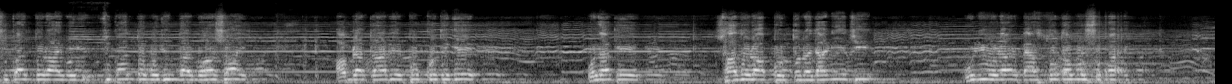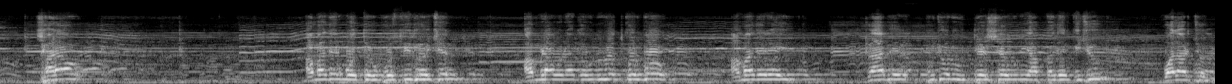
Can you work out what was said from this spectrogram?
সুকান্ত রায় সুকান্ত মজুমদার মহাশয়। আমরা ক্লাবের পক্ষ থেকে ওনাকে সাদর অভ্যর্থনা জানিয়েছি। উনি ওনার ব্যস্ততম সময় ছাড়াও আমাদের মধ্যে উপস্থিত হয়েছেন। আমরা ওনাকে অনুরোধ করব, আমাদের এই ক্লাবের পুজোর উদ্দেশ্যে উনি আপনাদের কিছু বলার জন্য।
